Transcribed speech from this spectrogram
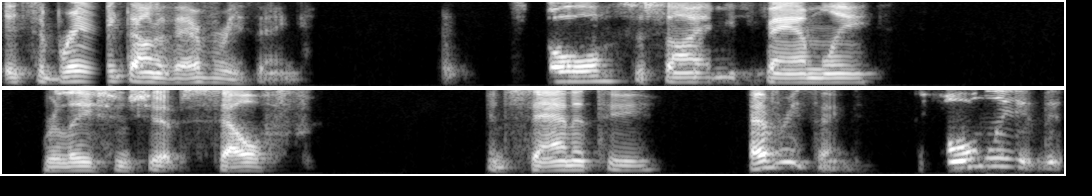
it's a breakdown of everything. Soul, society, family, relationships, self, insanity, everything. Only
